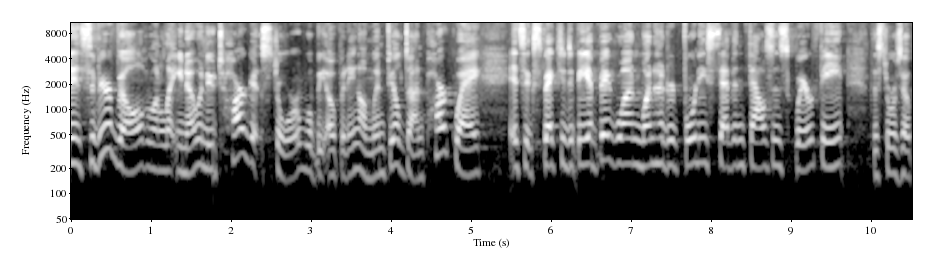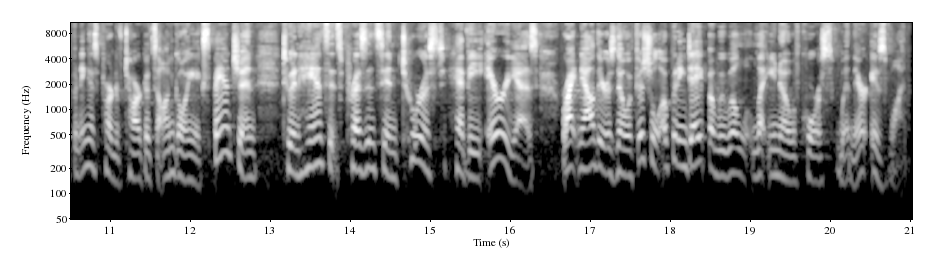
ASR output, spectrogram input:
In Sevierville, we want to let you know a new Target store will be opening on Winfield Dunn Parkway. It's expected to be a big one, 147,000 square feet. The store's opening is part of Target's ongoing expansion to enhance its presence in tourist-heavy areas. Right now, there is no official opening date, but we will let you know, of course, when there is one.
